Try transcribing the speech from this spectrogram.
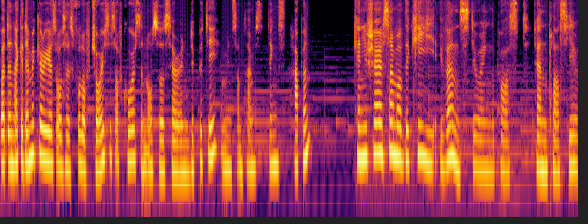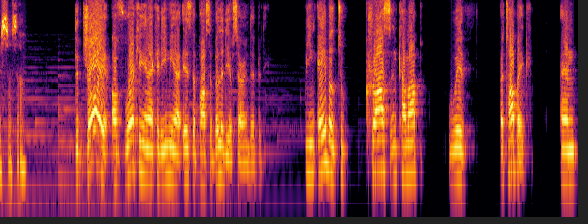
But an academic career is also full of choices, of course, and also serendipity. I mean, sometimes things happen. Can you share some of the key events during the past 10 plus years or so? The joy of working in academia is the possibility of serendipity. Being able to cross and come up with a topic and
